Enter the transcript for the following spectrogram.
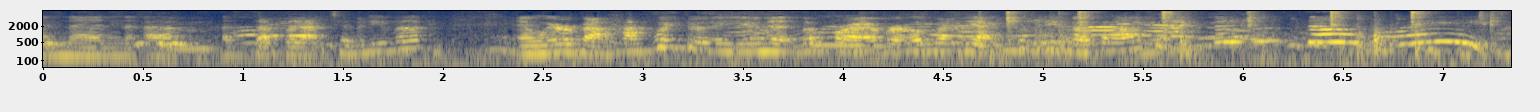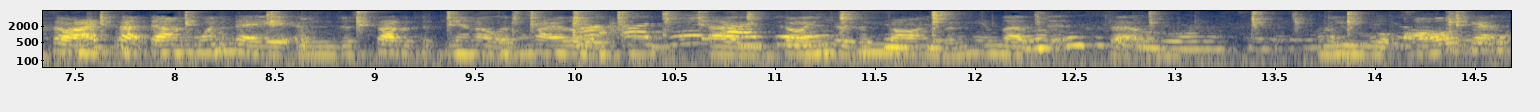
and then, um, a separate activity book. And we were about halfway through the unit before I ever opened the activity book. And I was like, this is so great. So I sat down one day and just sat at the piano with Tyler, um, going through the songs and he loved it. So you will all get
